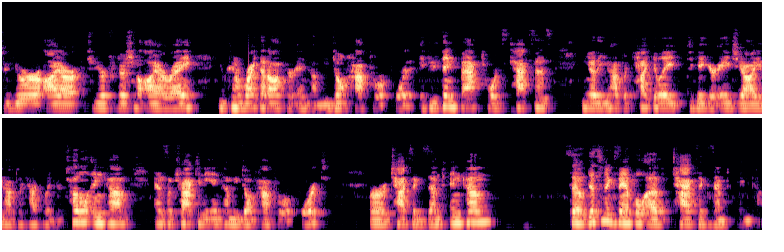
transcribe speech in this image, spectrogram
to your IRA, to your traditional IRA, you can write that off your income. You don't have to report it. If you think back towards taxes, you know that you have to calculate to get your AGI, you have to calculate your total income and subtracting the income you don't have to report or tax exempt income. So this is an example of tax exempt income.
